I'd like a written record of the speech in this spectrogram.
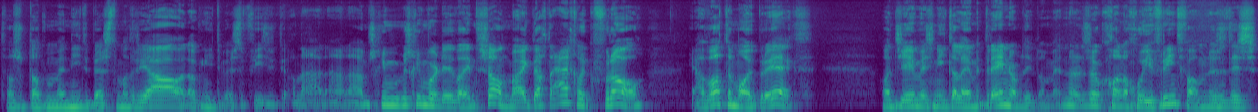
het was op dat moment niet het beste materiaal en ook niet de beste fiets. Ik dacht, nou, nou, nou misschien, misschien wordt dit wel interessant. Maar ik dacht eigenlijk vooral, ja, wat een mooi project. Want Jim is niet alleen mijn trainer op dit moment, maar dat is ook gewoon een goede vriend van me. Dus het is,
